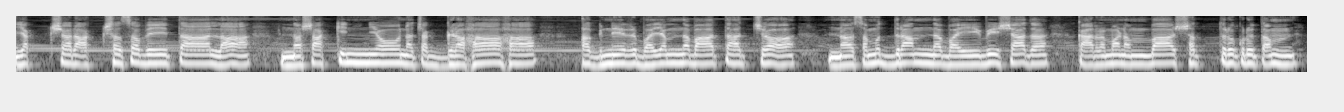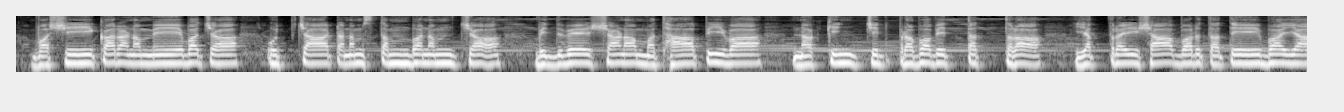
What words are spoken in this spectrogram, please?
यक्षराक्षसवेताला न शाकिन्यो न च ग्रहाः अग्निर्भयं न वाता च न समुद्रां न वैविषाद कर्मणं वा शत्रुकृतं वशीकरणमेव च उच्चाटनं स्तम्भनं च विद्वेषणमथापि वा न किञ्चित् प्रभवेत्तत्र यत्रैषा वर्तते भया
